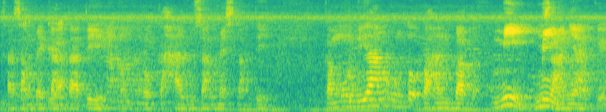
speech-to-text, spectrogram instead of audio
saya sampaikan Ya. tadi pengaruh kehalusan mes tadi kemudian untuk bahan bak mie, Mie, misalnya oke.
